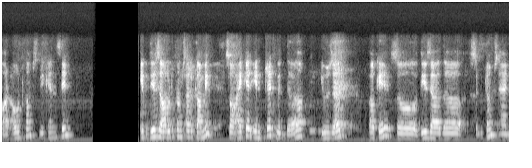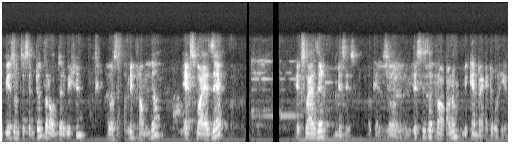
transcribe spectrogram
or outcomes we can say. If these outcomes are coming so i can interact with the user. Okay so these are the symptoms and based on the symptoms or observation you are suffering from the xyz xyz disease. Okay so this is the problem we can write over here.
